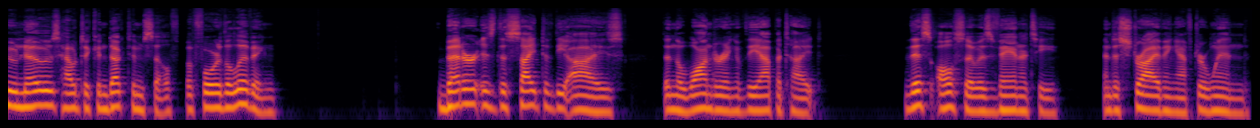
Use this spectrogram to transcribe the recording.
who knows how to conduct himself before the living? Better is the sight of the eyes than the wandering of the appetite. This also is vanity and a striving after wind.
